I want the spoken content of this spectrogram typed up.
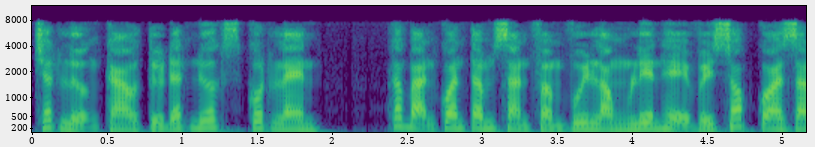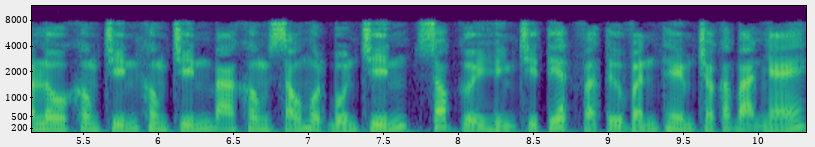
chất lượng cao từ đất nước Scotland. Các bạn quan tâm sản phẩm vui lòng liên hệ với shop qua Zalo 0909306149, shop gửi hình chi tiết và tư vấn thêm cho các bạn nhé.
